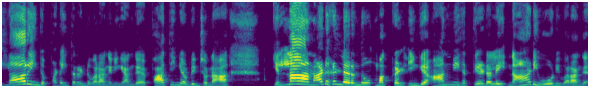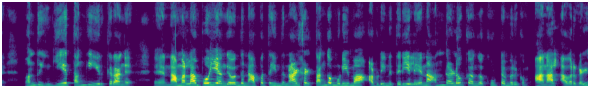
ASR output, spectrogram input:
எல்லாரும் இங்கே படை திரண்டு வராங்க. நீங்கள் அங்கே பார்த்தீங்க அப்படின்னு சொன்னால் எல்லா நாடுகளில் இருந்தும் மக்கள் இங்கே ஆன்மீக தேடலை நாடி ஓடி வராங்க. வந்து இங்கேயே தங்கி இருக்கிறாங்க. நம்மெல்லாம் நாமெல்லாம் போய் அங்கே வந்து நாற்பத்தைந்து நாள்கள் தங்க முடியுமா அப்படின்னு தெரியல. ஏன்னா அந்த அளவுக்கு அங்கே கூட்டம் இருக்கும். ஆனால் அவர்கள்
